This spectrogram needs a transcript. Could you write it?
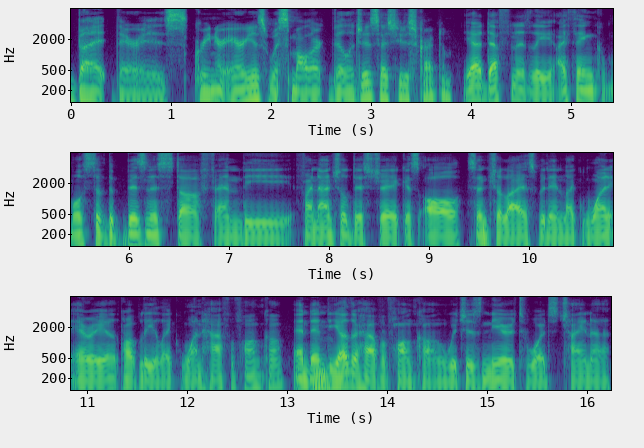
But there is greener areas with smaller villages, as you described them. Yeah, definitely. I think most of the business stuff and the financial district is all centralized within like one area, probably like one half of Hong Kong. And then mm-hmm. the other half of Hong Kong, which is near towards China,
